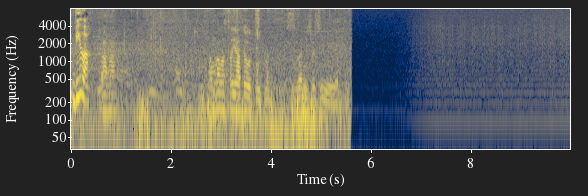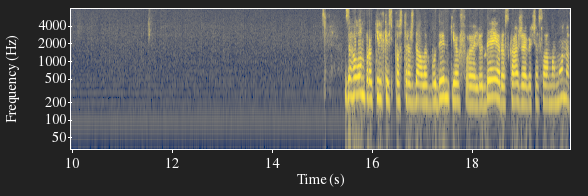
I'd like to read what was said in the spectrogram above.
Біла? Ага. А мала стояти отут, замість оцієї. Загалом про кількість постраждалих будинків е, людей розкаже В'ячеслав Мамонов,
